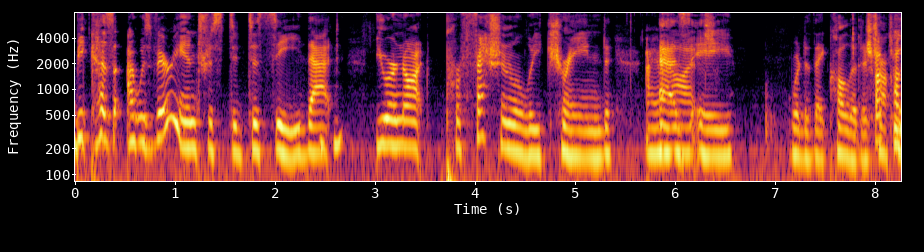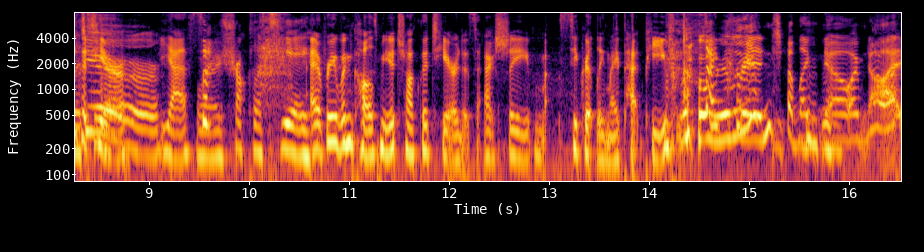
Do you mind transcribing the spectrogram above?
because I was very interested to see that you are not professionally trained I am as not. a what do they call it? A chocolatier. Yes. or a chocolatier. Everyone calls me a chocolatier, and it's actually secretly my pet peeve. Oh, I really? cringe. I'm like, no, I'm not.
